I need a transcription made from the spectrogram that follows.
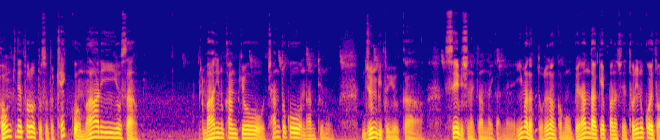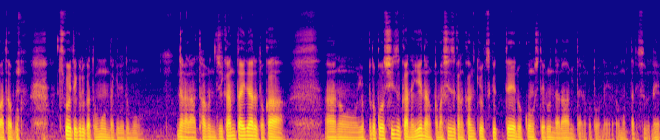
本気で撮ろうとすると結構周りをさ周りの環境をちゃんとこう何て言うの？準備というか整備しないとなんないからね。今だって俺なんかもうベランダ開けっぱなしで鳥の声とは多分 聞こえてくるかと思うんだけれども。だから多分時間帯であるとかあのよっぽどこう静かな家なのか、まあ、静かな環境を作って録音してるんだなみたいなことをね思ったりするね。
